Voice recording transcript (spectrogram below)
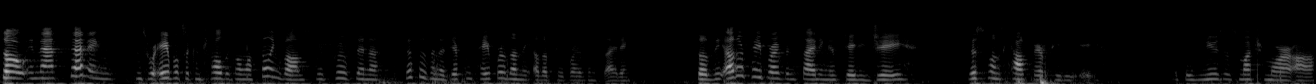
So in that setting, since we're able to control the Gromov filling volumes, we proved in a, this is in a different paper than the other paper I've been citing. So the other paper I've been citing is JDG. This one's Calc Var PDE. This is, uses much more uh,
